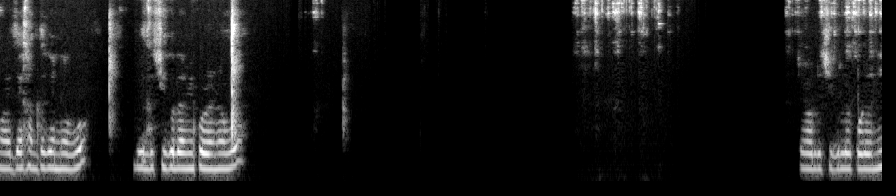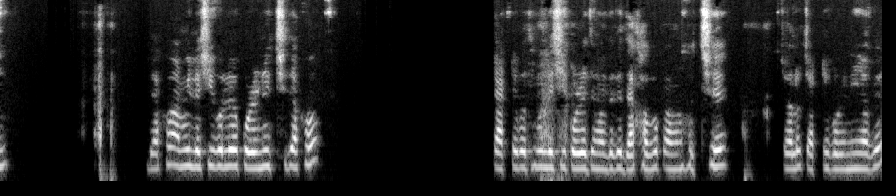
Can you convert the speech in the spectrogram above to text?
ময়দা এখান থেকে নেব, লুচিগুলো আমি করে নেব। চলো লুচিগুলো করে নিই। দেখো আমি লুচিগুলো করে নিচ্ছি দেখো। চারটে প্রথমে লুচি করে তোমাদেরকে দেখাবো কেমন হচ্ছে। চলো চারটে করে নিই আগে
